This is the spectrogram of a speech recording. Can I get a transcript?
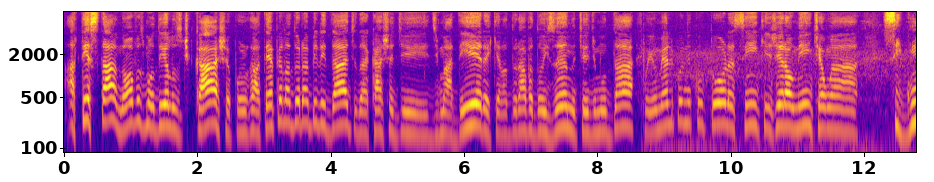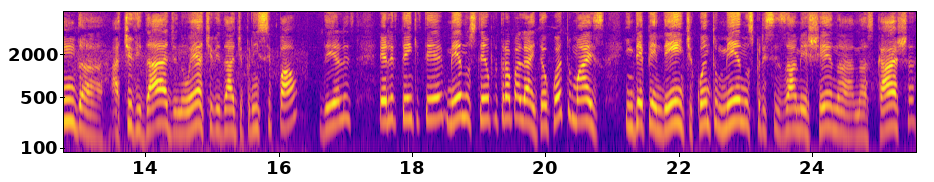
a testar novos modelos de caixa, por, até pela durabilidade da caixa de, de madeira, que ela durava dois anos, tinha de mudar. Foi o meliponicultor, assim, que geralmente é uma segunda atividade, não é a atividade principal deles, ele tem que ter menos tempo para trabalhar. Então, quanto mais independente, quanto menos precisar mexer na, nas caixas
